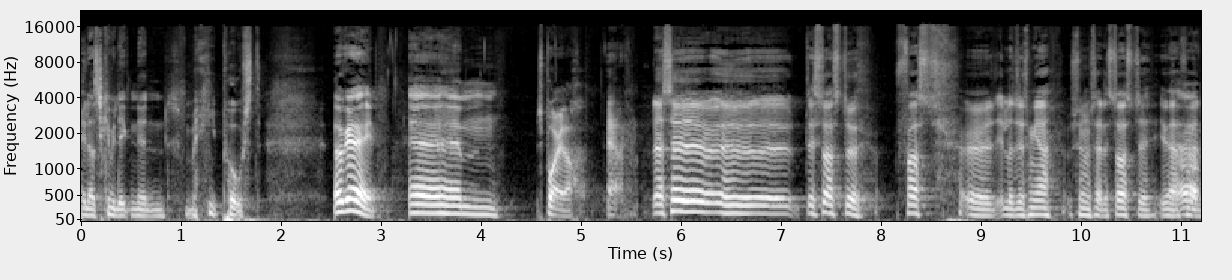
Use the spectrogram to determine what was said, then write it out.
Ellers kan vi lægge den ind med i post. Okay. Øhm, spoiler. Ja, lad os se øh, det største først, øh, eller det som jeg synes er det største i hvert Ja. fald.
